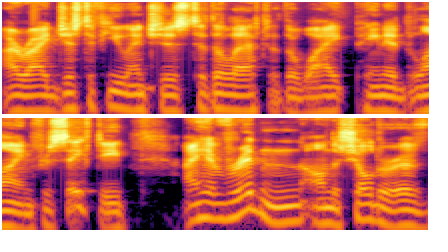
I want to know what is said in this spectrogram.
I ride just a few inches to the left of the white painted line for safety. I have ridden on the shoulder of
